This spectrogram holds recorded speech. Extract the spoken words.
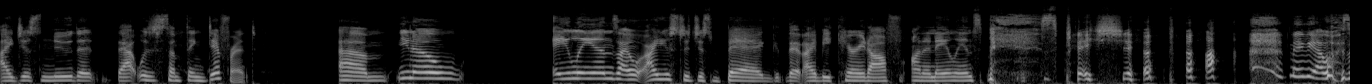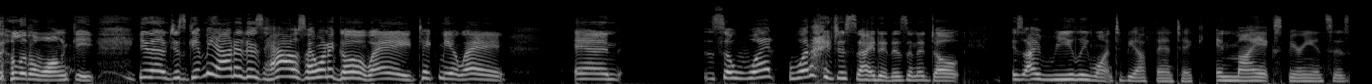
I just knew that that was something different. Um, you know, aliens, I, I used to just beg that I be carried off on an alien space, spaceship. Maybe I was a little wonky. You know, just get me out of this house. I want to go away. Take me away. And so what what I've decided as an adult is I really want to be authentic in my experiences.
